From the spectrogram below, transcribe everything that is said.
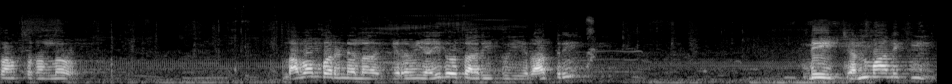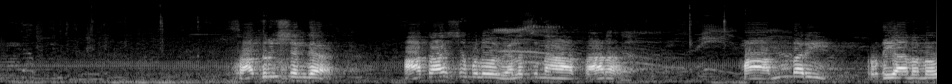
సంవత్సరంలో నవంబర్ నెల ఇరవై ఐదో తారీఖు ఈ రాత్రి నీ జన్మానికి సాదృశ్యంగా ఆకాశములో వెలసిన ఆ తార మా అందరి హృదయాలలో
